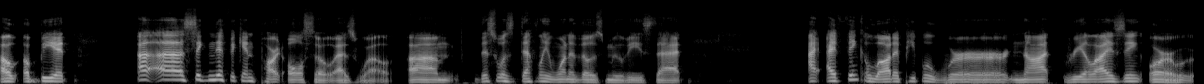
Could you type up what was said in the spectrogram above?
Yeah. albeit a, a significant part also as well. Um, this was definitely one of those movies that I, I think a lot of people were not realizing or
